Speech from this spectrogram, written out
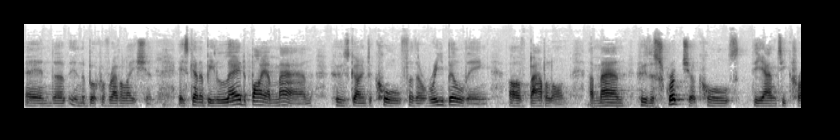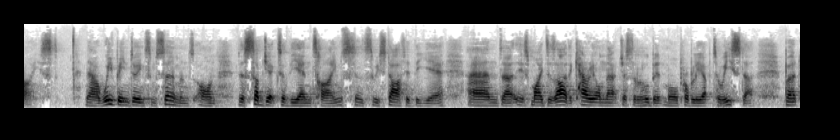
in the, in the book of Revelation. It's going to be led by a man who's going to call for the rebuilding of Babylon, a man who the scripture calls the Antichrist. Now, we've been doing some sermons on the subject of the end times since we started the year, and uh, it's my desire to carry on that just a little bit more, probably up to Easter. But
